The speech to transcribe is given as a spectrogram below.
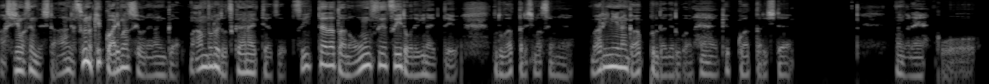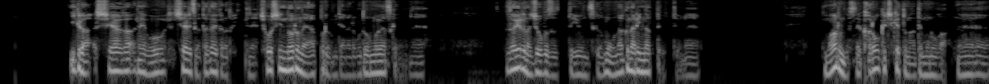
あ、知りませんでした。なんかそういうの結構ありますよね。なんか、アンドロイド使えないってやつ。ツイッターだとあの、音声ツイートができないっていうことがあったりしますよね。割になんかアップルだけとかね、結構あったりして、なんかね、こう、いくらシェアがね、シェア率が高いからといってね、調子に乗るなよ、アップルみたいなこと思いますけどね。ふざけるな、ジョブズって言うんですけど、もうお亡くなりになってるっていうね。でもあるんですね、カラオケチケットなんてものが。ね。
